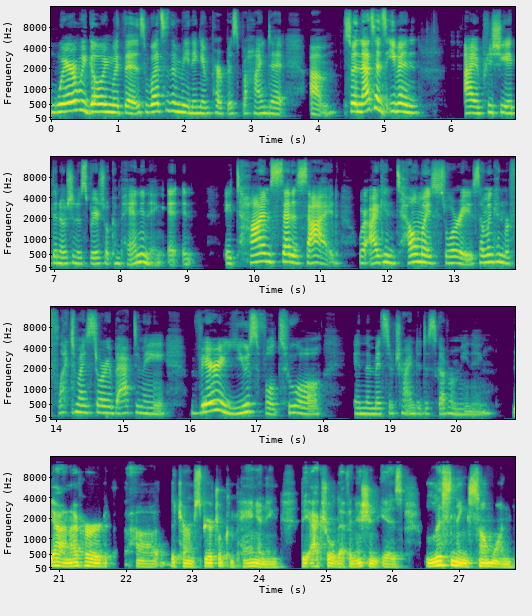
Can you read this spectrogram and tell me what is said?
where are we going with this? What's the meaning and purpose behind it? Um, so, in that sense, even I appreciate the notion of spiritual companioning, it, a time set aside where I can tell my story, someone can reflect my story back to me. Very useful tool in the midst of trying to discover meaning. Yeah, and I've heard uh, the term spiritual companioning. The actual definition is listening someone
